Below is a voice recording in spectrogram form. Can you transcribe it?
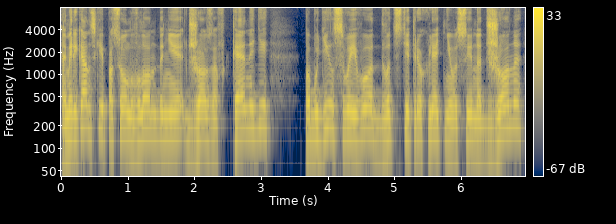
Американский посол в Лондоне Джозеф Кеннеди побудил своего 23-летнего сына Джона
